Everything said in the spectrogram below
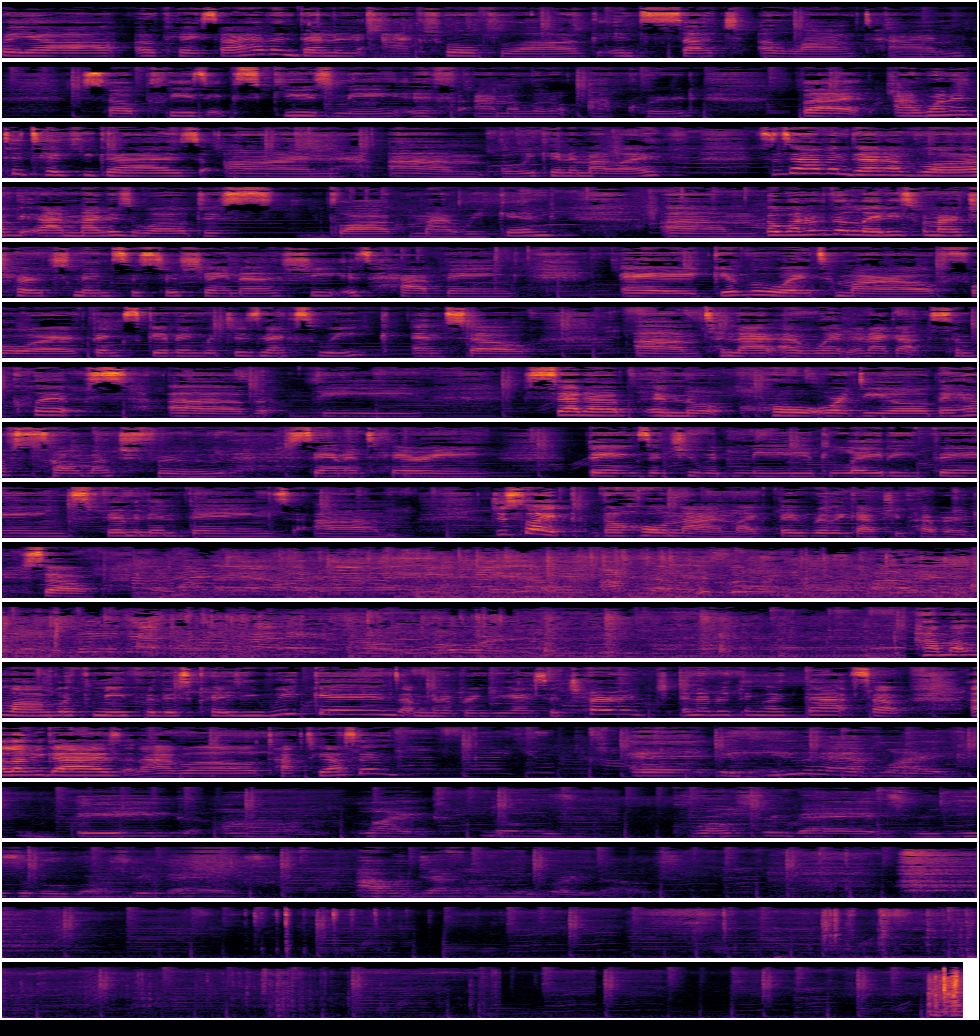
poppin', y'all? Okay, so I haven't done an actual vlog in such a long time. So please excuse me if I'm a little awkward. But I wanted to take you guys on um, a weekend in my life. Since I haven't done a vlog, I might as well just vlog my weekend. Um, but one of the ladies from our church named Sister Shayna, she is having a giveaway tomorrow for Thanksgiving, which is next week. And so um, tonight I went and I got some clips of the setup and the whole ordeal. They have so much food, sanitary things that you would need, lady things, feminine things, um, just like the whole nine, like they really got you covered. So. Come along with me for this crazy weekend. I'm gonna bring you guys to church and everything like that. So I love you guys and I will talk to y'all soon. And if you have like big, um, like those grocery bags, reusable grocery bags, I would definitely bring those.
